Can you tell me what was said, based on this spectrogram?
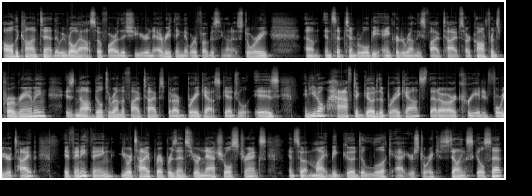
All the content that we've rolled out so far this year and everything that we're focusing on at Story um, in September will be anchored around these five types. Our conference programming is not built around the five types, but our breakout schedule is. And you don't have to go to the breakouts that are created for your type. If anything, your type represents your natural strengths. And so it might be good to look at your storytelling skill set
